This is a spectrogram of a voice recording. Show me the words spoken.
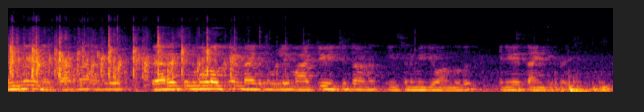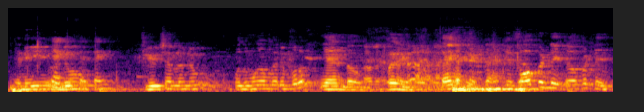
നിന്നതിന് കാരണം ഞങ്ങൾ വേറെ സിനിമകളൊക്കെ ഉണ്ടായിരുന്നു. പുള്ളി മാറ്റി വെച്ചിട്ടാണ് ഈ സിനിമയ്ക്ക് വന്നത്. എനിക്ക് താങ്ക് യു ഫൈസ്. you. ഫ്യൂച്ചറിലൊരു പുതുമുഖം വരുമ്പോൾ ഞാൻ ഉണ്ടാവും. Open date open date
